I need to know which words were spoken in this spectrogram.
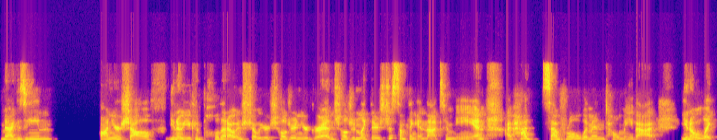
magazine on your shelf. You know, you can pull that out and show your children, your grandchildren. Like there's just something in that to me. And I've had several women tell me that, you know, like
